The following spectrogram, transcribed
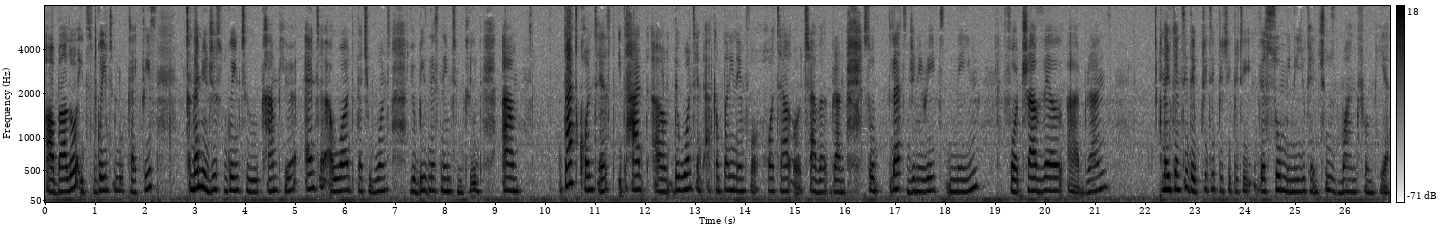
Abalo it's going to look like this. And then you're just going to come here enter a word that you want your business name to include. Um, that contest it had um, they wanted a company name for hotel or travel brand. So let's generate name for travel uh, brands now you can see they're pretty pretty pretty there's so many. You can choose one from here.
